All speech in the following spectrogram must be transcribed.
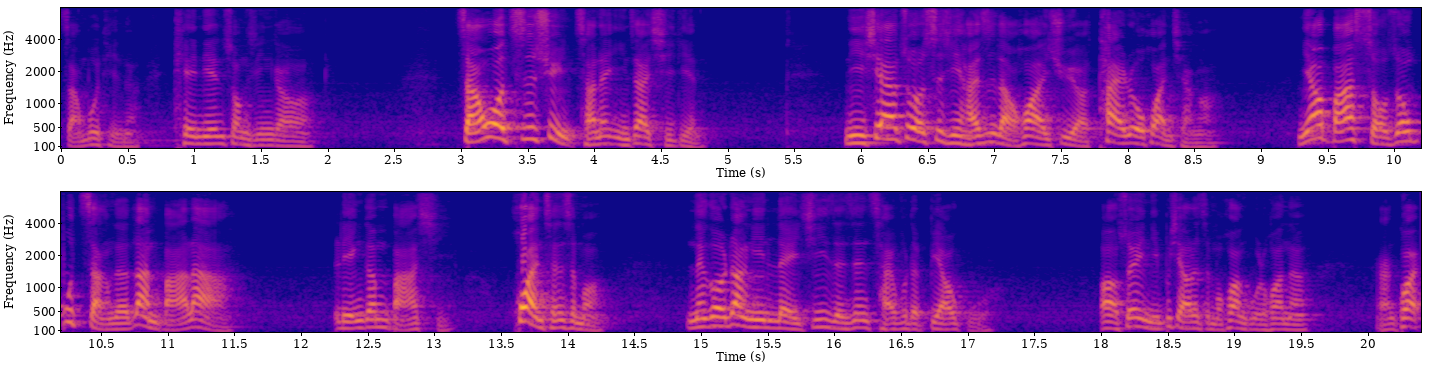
涨不停啊，天天创新高啊。掌握资讯才能赢在起点。你现在做的事情还是老话一句啊，太弱换强啊！你要把手中不涨的烂拔蜡连根拔起，换成什么能够让你累积人生财富的标股啊！所以你不晓得怎么换股的话呢，赶快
